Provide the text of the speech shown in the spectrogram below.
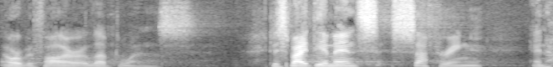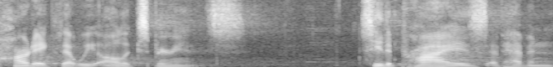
or befall our loved ones, despite the immense suffering and heartache that we all experience. See, the prize of heaven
